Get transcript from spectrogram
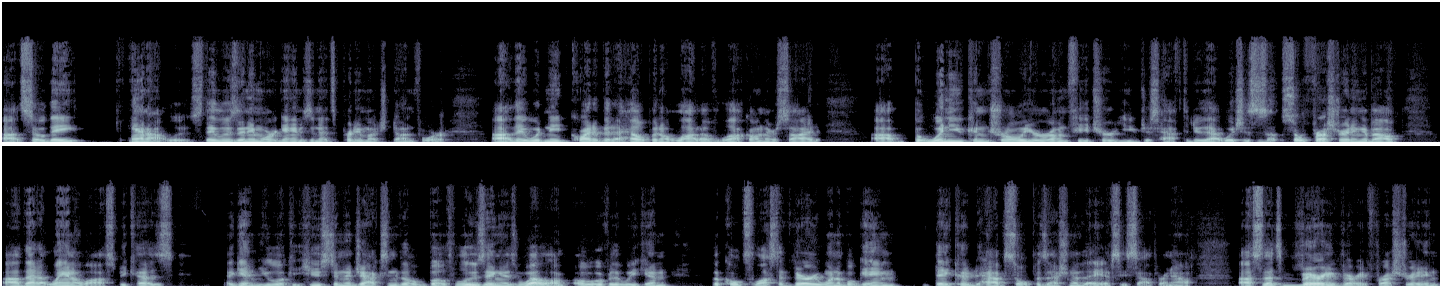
uh, so they cannot lose. They lose any more games, and it's pretty much done for. Uh, they would need quite a bit of help and a lot of luck on their side. Uh, but when you control your own future, you just have to do that, which is so frustrating about uh, that Atlanta loss because, again, you look at Houston and Jacksonville both losing as well over the weekend. The Colts lost a very winnable game. They could have sole possession of the AFC South right now. Uh, so that's very, very frustrating.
